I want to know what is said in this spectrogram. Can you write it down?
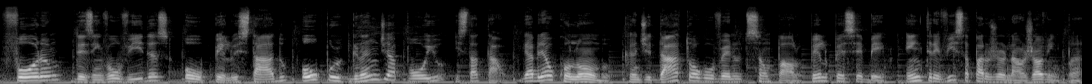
foram desenvolvidas ou pelo Estado ou por grande apoio estatal. Gabriel Colombo, candidato ao governo de São Paulo pelo PCB, em entrevista para o jornal Jovem Pan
